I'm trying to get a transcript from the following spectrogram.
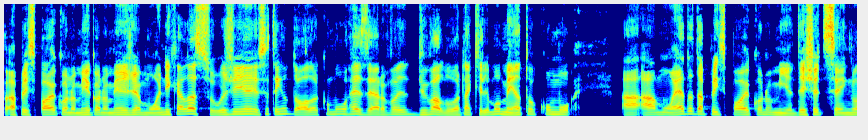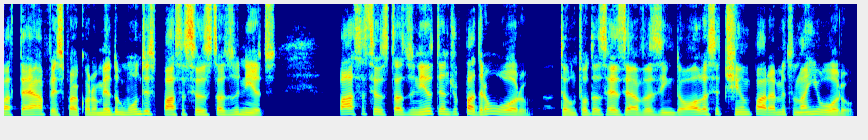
a principal economia, a economia hegemônica, ela surge e você tem o dólar como reserva de valor naquele momento, como a, a moeda da principal economia. Deixa de ser a Inglaterra, a principal economia do mundo, e passa a ser os Estados Unidos. Passa a ser os Estados Unidos dentro de um padrão ouro. Então, todas as reservas em dólar, você tinha um parâmetro lá em ouro.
